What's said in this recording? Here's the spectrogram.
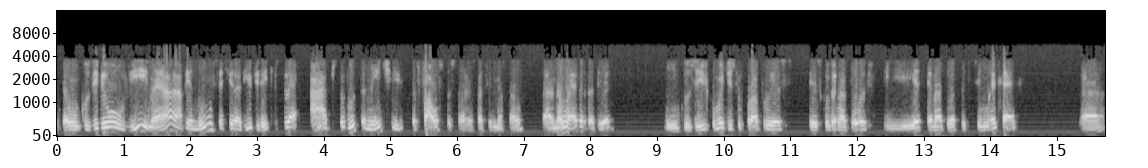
Então, inclusive, eu ouvi, né, a renúncia tiraria o direito. Isso é absolutamente falso, essa, essa afirmação. Tá? Não é verdadeiro. inclusive, como eu disse, o próprio ex-governador e ex-senador Pedro recebe. Tá?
